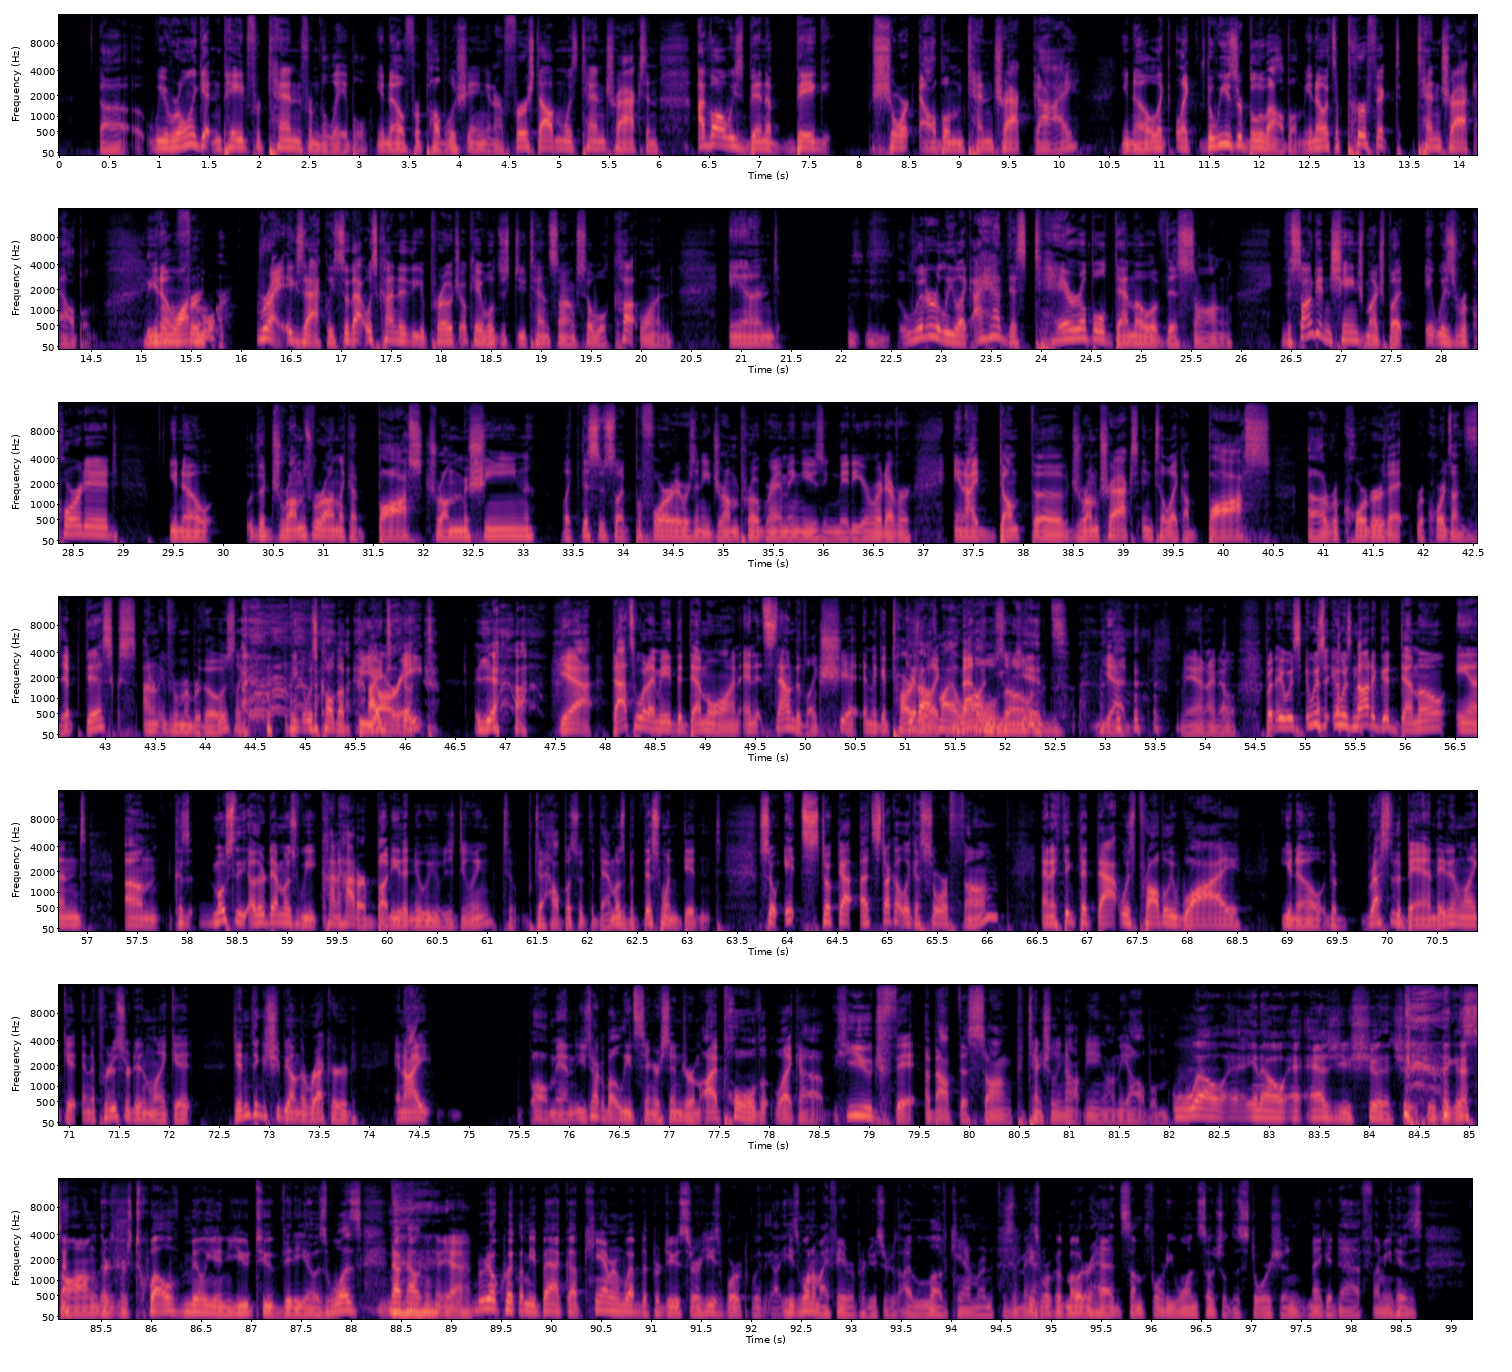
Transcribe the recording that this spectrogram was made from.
uh, we were only getting paid for 10 from the label, you know, for publishing and our first album was 10 tracks and I've always been a big short album 10 track guy. You know, like like the Weezer Blue album. You know, it's a perfect ten track album. Leave you know, wanting for- more. Right, exactly. So that was kind of the approach. Okay, we'll just do 10 songs, so we'll cut one. And literally, like, I had this terrible demo of this song. The song didn't change much, but it was recorded, you know, the drums were on like a Boss drum machine. Like, this is like before there was any drum programming using MIDI or whatever. And I dumped the drum tracks into like a Boss uh, recorder that records on zip discs. I don't even remember those. Like I think it was called a BR8. Yeah. Yeah, that's what I made the demo on, and it sounded like shit. And the guitars Get were like metal lawn, zone. kids. Yeah, man, I know. But it was it was it was not a good demo, and um, because most of the other demos we kind of had our buddy that knew what he was doing to to help us with the demos, but this one didn't. So it stuck out it stuck out like a sore thumb, and I think that that was probably why you know the rest of the band they didn't like it, and the producer didn't like it, didn't think it should be on the record, and I oh man, you talk about lead singer syndrome. I pulled like a huge fit about this song potentially not being on the album. Well, eh, you know, as you should. It's your, it's your biggest song. There's there's 12 million YouTube videos. Was now now Yeah. real quick. Let me back up. Cameron Webb, the producer, he's worked with. uh, He's one of my favorite producers. I love Cameron. He's a man. He's worked with Motorhead, Sum 41, Social Distortion, Megadeth. I mean, his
